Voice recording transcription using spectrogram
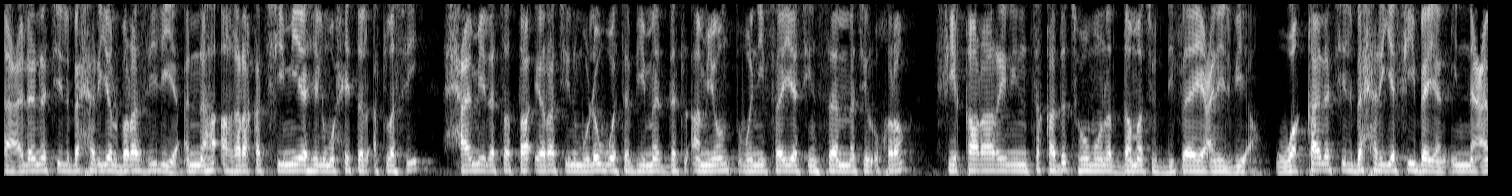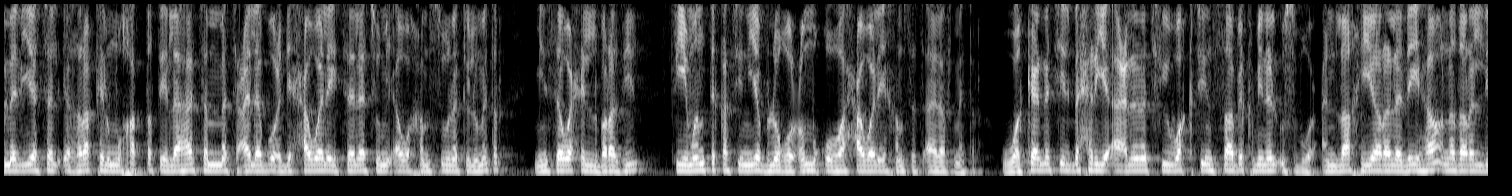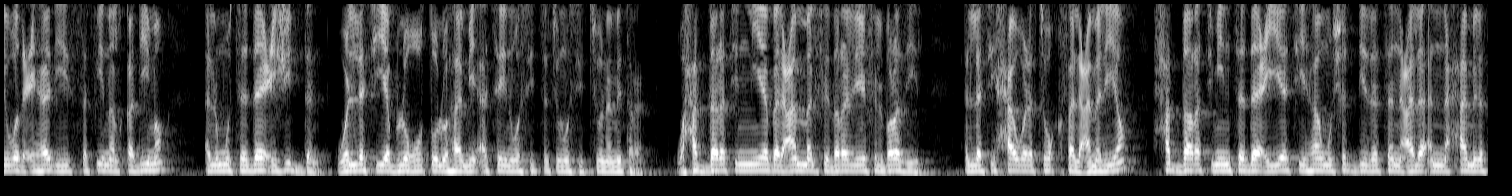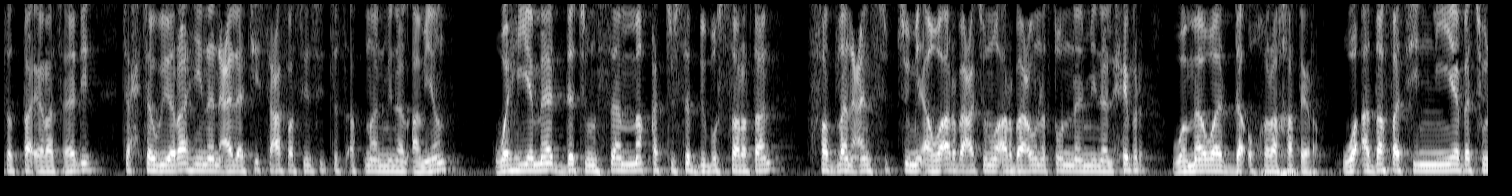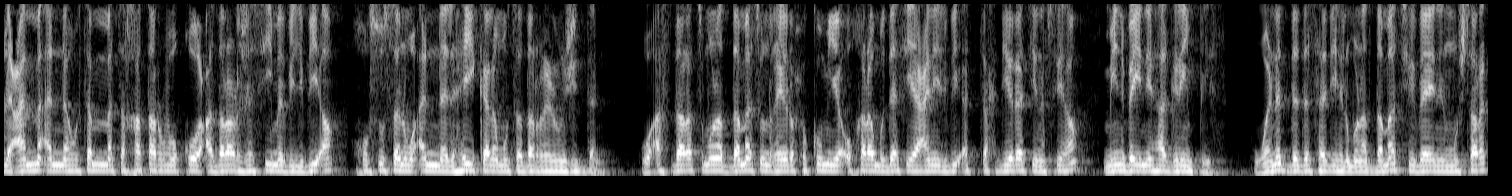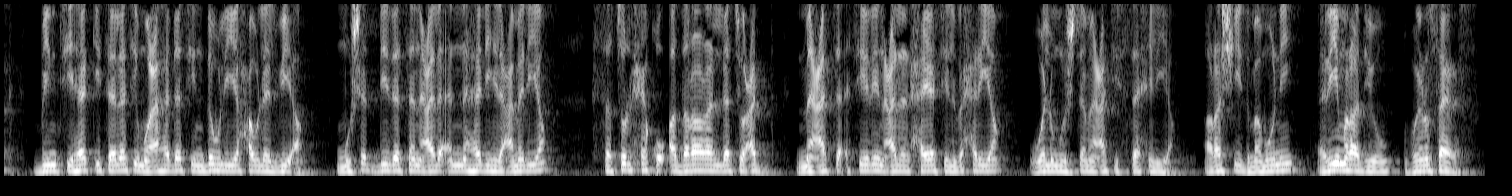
أعلنت البحرية البرازيلية أنها أغرقت في مياه المحيط الأطلسي حاملة طائرة ملوثة بمادة الأميونط ونفايات سامة أخرى في قرار انتقدته منظمة الدفاع عن البيئة. وقالت البحرية في بيان إن عملية الإغراق المخطط لها تمت على بعد حوالي 350 كيلومتر من سواحل البرازيل في منطقة يبلغ عمقها حوالي خمسة آلاف متر. وكانت البحرية أعلنت في وقت سابق من الأسبوع أن لا خيار لديها نظرا لوضع هذه السفينة القديمة المتداعي جدا والتي يبلغ طولها 266 مترا. وحذرت النيابة العامة الفيدرالية في البرازيل التي حاولت وقف العملية حذرت من تداعياتها مشددة على أن حاملة الطائرات هذه تحتوي راهنا على 9.6 أطنان من الأميانط وهي مادة سامة قد تسبب السرطان فضلا عن 644 طنا من الحبر ومواد أخرى خطرة وأضافت النيابة العامة أنه ثمة خطر وقوع أضرار جسيمة بالبيئة خصوصا وأن الهيكل متضرر جدا. وأصدرت منظمات غير حكومية أخرى مدافعة عن البيئة التحذيرات نفسها من بينها جرين بيس ونددت هذه المنظمات في بيان مشترك بانتهاك ثلاث معاهدات دولية حول البيئة. مشددة على أن هذه العملية ستلحق أضرارا لا تعد مع تأثير على الحياة البحرية والمجتمعات الساحلية. رشيد ماموني ريم راديو بوينوس آيرس.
